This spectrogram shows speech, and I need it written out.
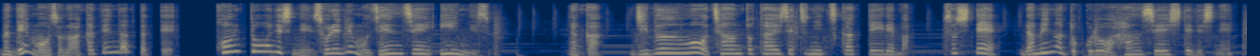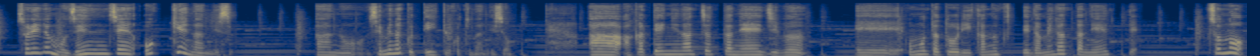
まあ、でも、その赤点だったって、本当はですね、それでも全然いいんですよ。なんか、自分をちゃんと大切に使っていれば、そしてダメなところを反省してですね、それでも全然 OK なんです。あの、責めなくていいということなんですよ。ああ、赤点になっちゃったね、自分。えー、思った通りいかなくてダメだったねって。その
